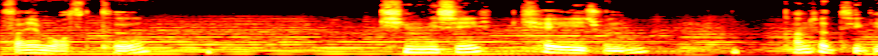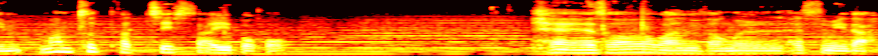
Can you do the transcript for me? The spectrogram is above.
사이버거스트. 킹시 케이준. 감자튀김 맘스타치 사이버거. 해서 완성을 했습니다.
